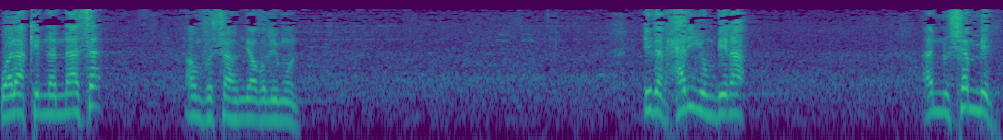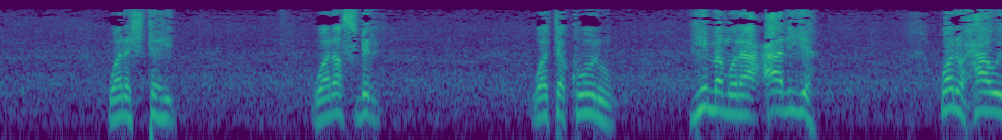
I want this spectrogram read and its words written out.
ولكن الناس أنفسهم يظلمون. إذا حري بنا أن نشمل ونجتهد ونصبر وتكون هممنا عالية ونحاول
